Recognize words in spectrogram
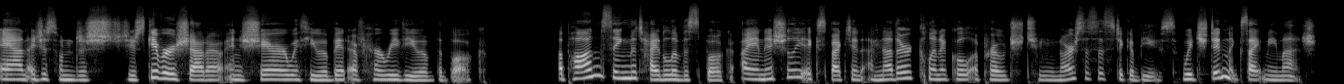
And I just wanted to sh- just give her a shout out and share with you a bit of her review of the book. Upon seeing the title of this book, I initially expected another clinical approach to narcissistic abuse, which didn't excite me much.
